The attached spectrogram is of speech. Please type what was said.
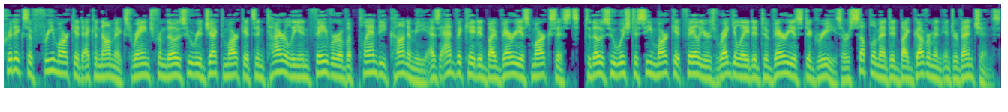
Critics of free market economics range from those who reject markets entirely in favor of a planned economy as advocated by various Marxists, to those who wish to see market failures regulated to various degrees or supplemented by government interventions.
